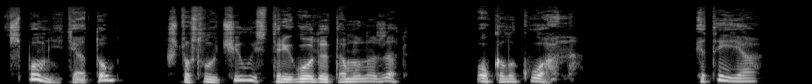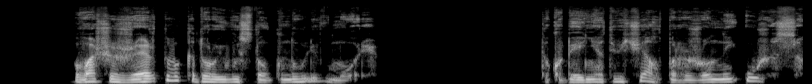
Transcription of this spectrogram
вспомните о том, что случилось три года тому назад, около Куана. Это я, ваша жертва, которую вы столкнули в море. Токубей не отвечал, пораженный ужасом.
